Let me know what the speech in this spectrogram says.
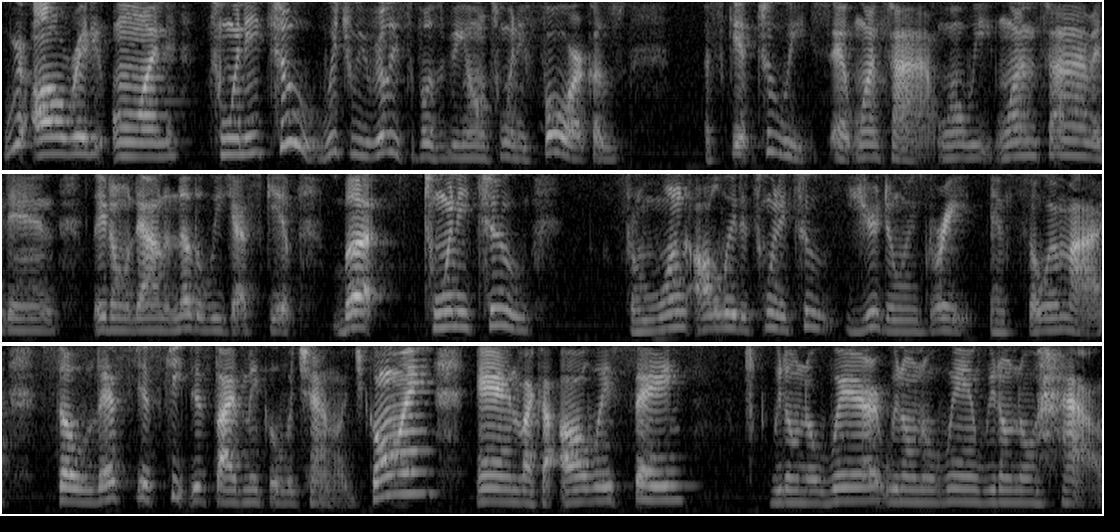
we're already on 22, which we really supposed to be on 24 because I skipped two weeks at one time. One week one time and then later on down another week I skipped. But 22, from 1 all the way to 22, you're doing great, and so am I. So let's just keep this Life Makeover challenge going. And like I always say, we don't know where, we don't know when, we don't know how,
